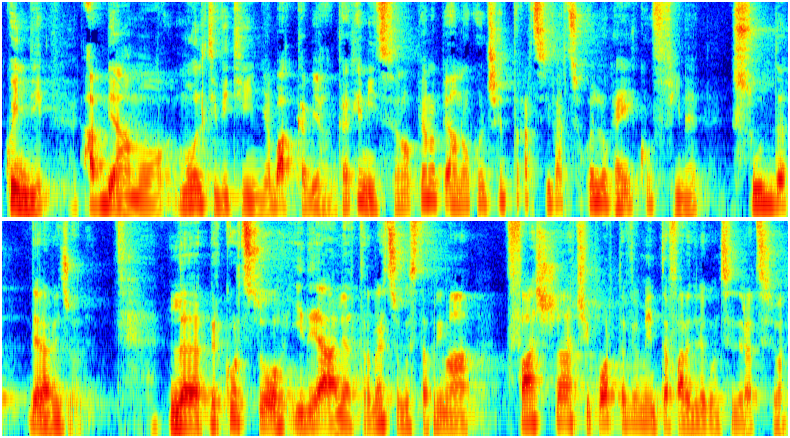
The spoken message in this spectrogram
Quindi abbiamo molti vitigni a bacca bianca che iniziano piano piano a concentrarsi verso quello che è il confine sud della regione. Il percorso ideale attraverso questa prima fascia ci porta ovviamente a fare delle considerazioni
